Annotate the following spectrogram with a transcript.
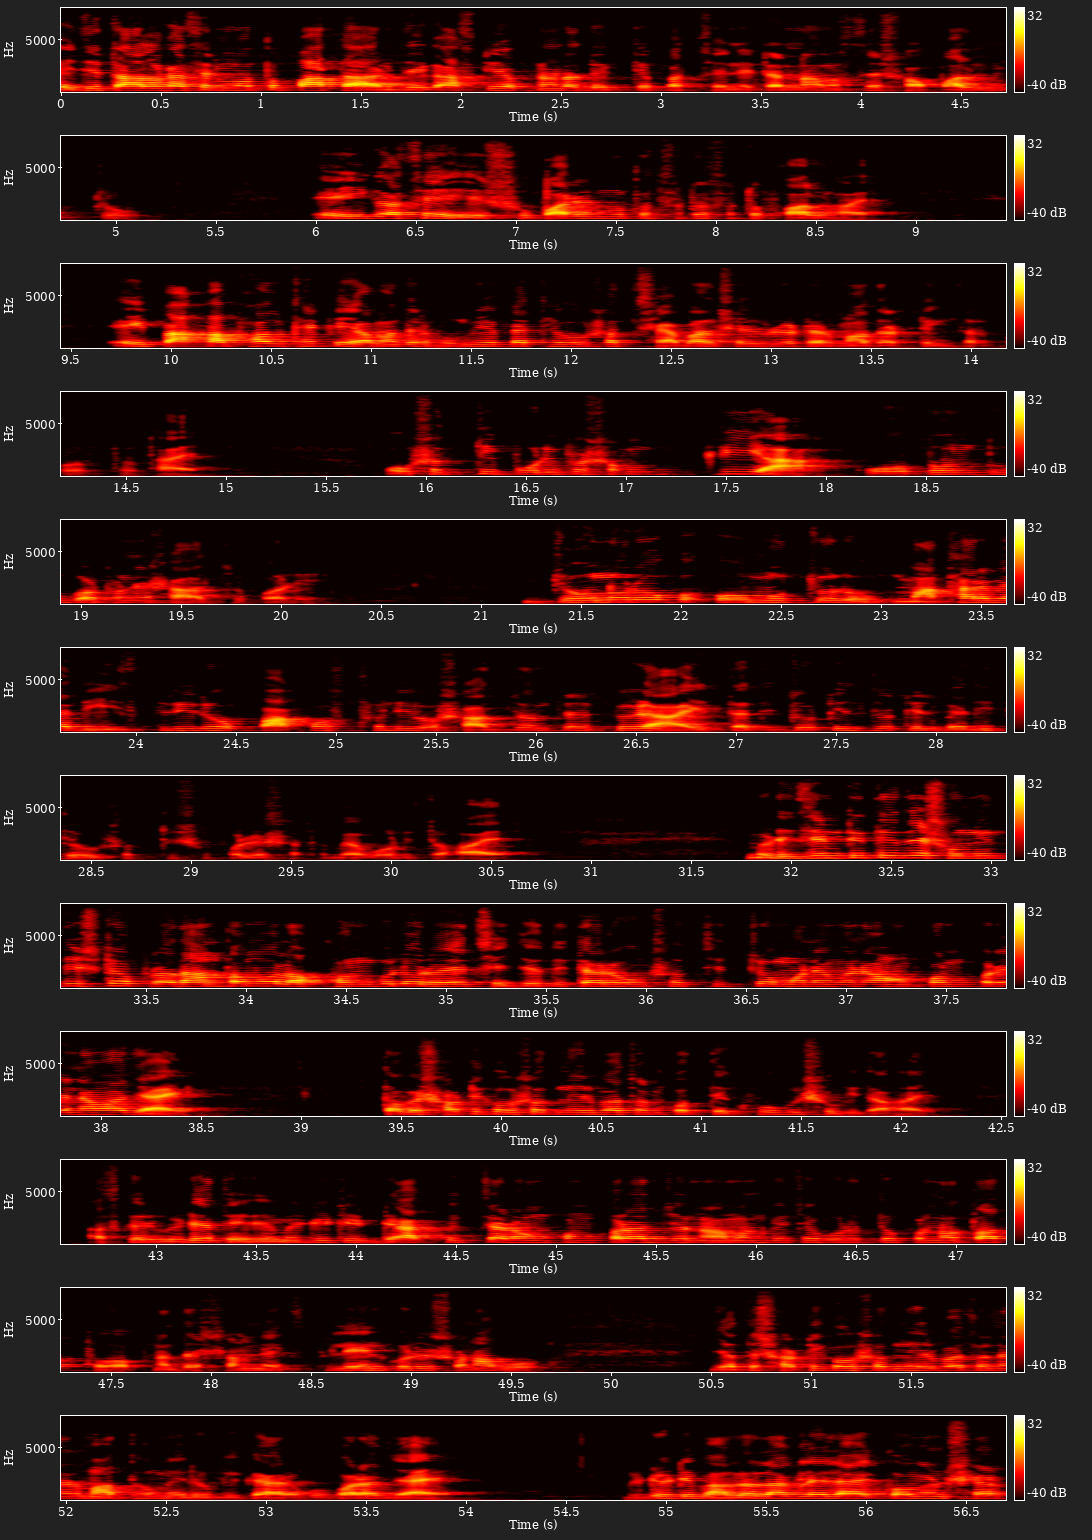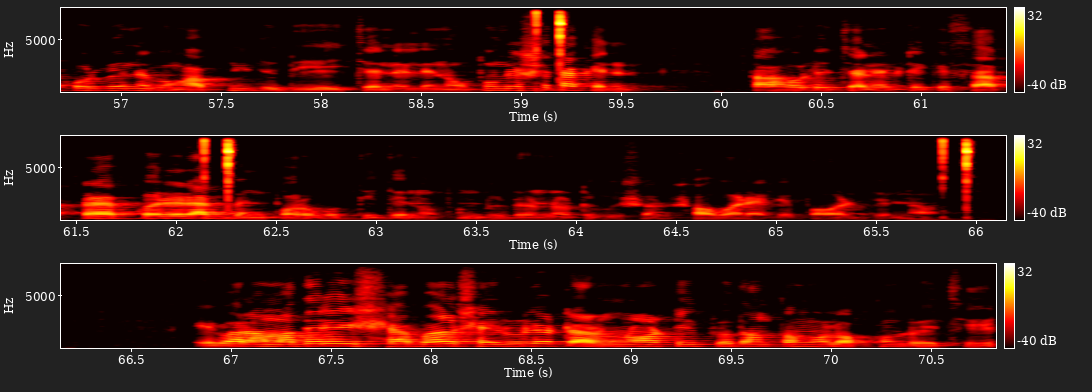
এই যে তাল গাছের মতো পাতার যে গাছটি আপনারা দেখতে পাচ্ছেন, এটার নাম হচ্ছে সপাল মিত্র। এই গাছে সুপারির মতো ছোট ছোট ফল হয়। এই পাকা ফল থেকে আমাদের হোমিওপ্যাথি ঔষধ স্যাবাল সেরুলেটার মাদার টিংচার প্রস্তুত হয়। ঔষধটি পরিপোষণ ক্রিয়া ও তন্তু গঠনে সাহায্য করে। যৌন রোগ ও মূত্ররোগ, মাথার ব্যাধি, স্ত্রীরোগ, পাকস্থলী ও শ্বাসযন্ত্রের পীড়া ইত্যাদি জটিল জটিল ব্যাধিতে ঔষধটি সুফলের সাথে ব্যবহৃত হয়। মেডিসিনটিতে যে সুনির্দিষ্ট প্রধানতম লক্ষণগুলো রয়েছে, যদি তার ঔষধচিত্র মনে মনে অঙ্কন করে নেওয়া যায়, তবে সঠিক ঔষধ নির্বাচন করতে খুবই সুবিধা হয়। আজকের ভিডিওতে রেমেডিটির ড্রাগ পিকচার অঙ্কন করার জন্য এমন কিছু গুরুত্বপূর্ণ তথ্য আপনাদের সামনে এক্সপ্লেন করে শোনাবো। যাতে সঠিক ঔষধ নির্বাচনের মাধ্যমে রোগীকে আরোগ্য করা যায়। ভিডিওটি ভালো লাগলে লাইক, কমেন্ট, শেয়ার করবেন এবং আপনি যদি এই চ্যানেলে নতুন এসে থাকেন, তাহলে চ্যানেলটিকে সাবস্ক্রাইব করে রাখবেন। পরবর্তীতে নতুন ভিডিওর নোটিফিকেশন সবার আগে পাওয়ার জন্য। এবার আমাদের এই শ্যাবাল সেরুলেটার নটি প্রধানতম লক্ষণ রয়েছে।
